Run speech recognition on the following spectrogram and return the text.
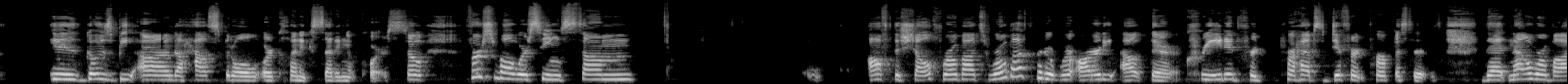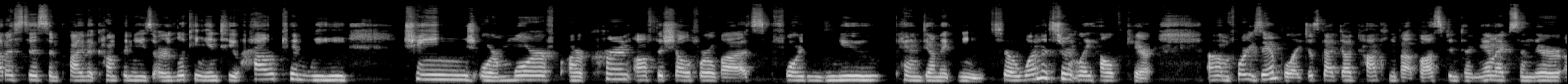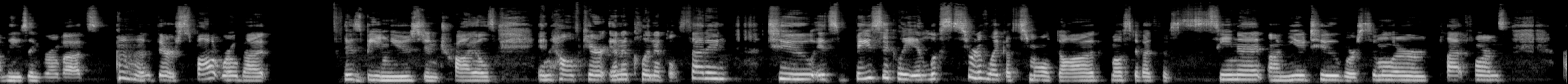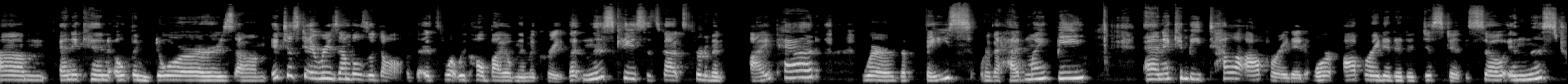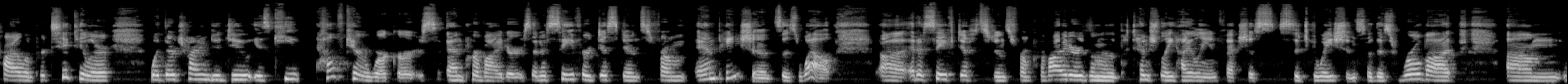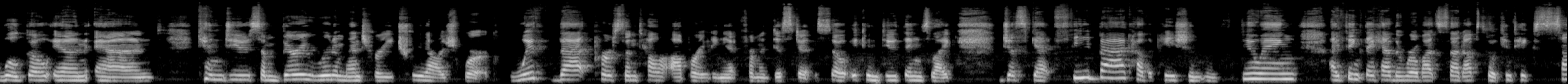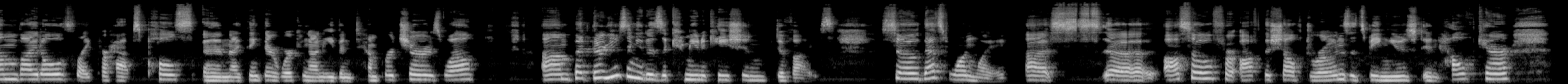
is, goes beyond a hospital or clinic setting, of course. So, first of all, we're seeing some off the shelf robots, robots that are, were already out there, created for perhaps different purposes, that now roboticists and private companies are looking into how can we change or morph our current off the shelf robots for these new pandemic needs. So, one is certainly healthcare. Um, for example, I just got done talking about Boston Dynamics and their amazing robots. their Spot robot is being used in trials in healthcare in a clinical setting to it's basically it looks sort of like a small dog. Most of us have seen it on youtube or similar platforms. Um, and it can open doors. Um, it just it resembles a dog. It's what we call biomimicry. But in this case it's got sort of an iPad where the face or the head might be, and it can be teleoperated or operated at a distance. So, in this trial in particular, what they're trying to do is keep healthcare workers and providers at a safer distance from, and patients as well, uh, at a safe distance from providers in a potentially highly infectious situation. So, this robot um, will go in and can do some very rudimentary triage work with that person teleoperating it from a distance. So it can do things like just get feedback, how the patient is doing. I think they had the robot set up so it can take some vitals, like perhaps pulse, and I think they're working on even temperature as well. Um, but they're using it as a communication device. So that's one way. Uh, uh, also, for off the shelf drones, it's being used in healthcare,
